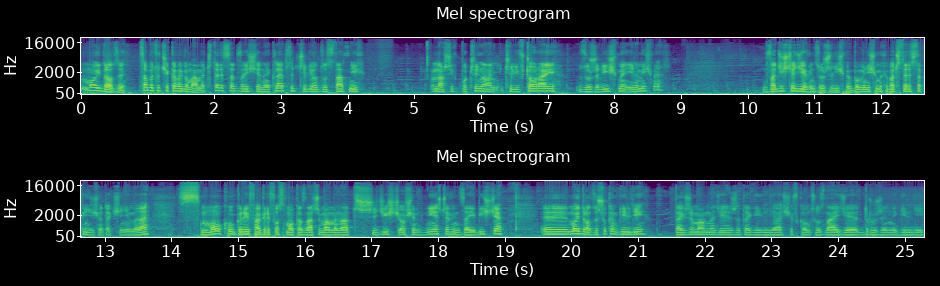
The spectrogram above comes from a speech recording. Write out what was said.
moi drodzy, co my tu ciekawego mamy? 421 klepsy, czyli od ostatnich naszych poczynań, czyli wczoraj zużyliśmy, ile mieliśmy? 29 zużyliśmy, bo mieliśmy chyba 450, jak się nie mylę. Smoku, gryfa, gryfo smoka, znaczy mamy na 38 dni jeszcze, więc zajebiście. Yy, moi drodzy, szukam gildii, także mam nadzieję, że ta gildia się w końcu znajdzie, drużyny gildii.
